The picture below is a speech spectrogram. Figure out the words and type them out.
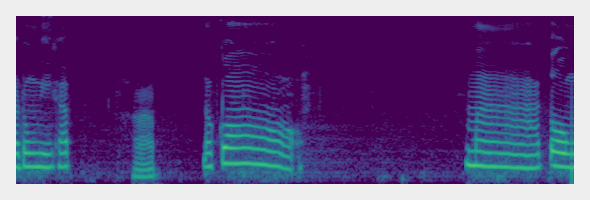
าตรงนี้ครับ ครับ แล้วก็ มาตรง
